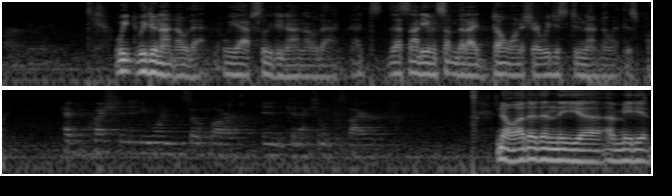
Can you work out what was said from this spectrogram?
targeted? We, we do not know that. We absolutely do not know that. That's, that's not even something that I don't want to share. We just do not know at this point. Have you questioned anyone so far in connection with this fire? No, other than the uh, immediate,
